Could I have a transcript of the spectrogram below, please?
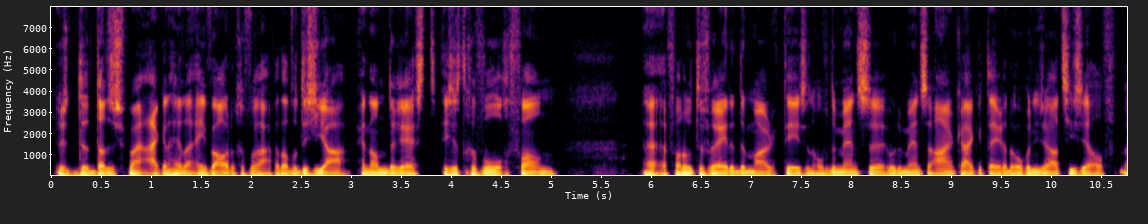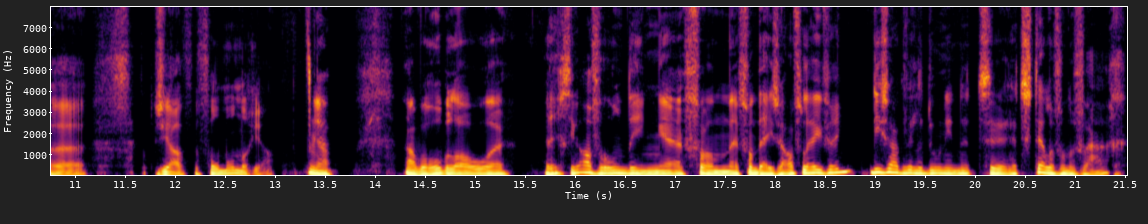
Dus dat is voor mij eigenlijk een hele eenvoudige vraag. Dat het is ja. En dan de rest is het gevolg van, uh, van hoe tevreden de markt is. En of de mensen, hoe de mensen aankijken tegen de organisatie zelf. Uh, dus ja, volmondig ja. Ja, nou we hobbelen al uh, richting afronding van, van deze aflevering. Die zou ik willen doen in het, het stellen van een vraag.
